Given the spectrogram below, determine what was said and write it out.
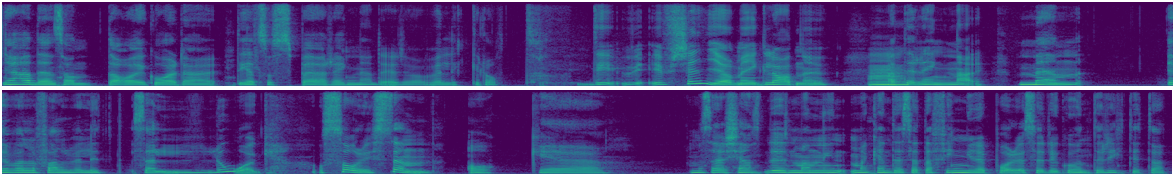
jag hade en sån dag igår där dels så spöregnade, det var väldigt grått. Det i och för sig gör mig glad nu att det regnar. Men jag var i alla fall väldigt så här, låg och sorgsen. Och eh, men så här, känns, det, man, man kan inte sätta fingret på det, så det går inte riktigt att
